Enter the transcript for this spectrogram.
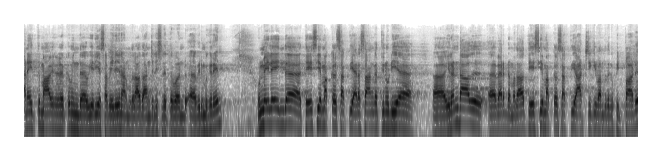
அனைத்து மாவீரர்களுக்கும் இந்த உயரிய சபையிலே நான் முதலாவது அஞ்சலி செலுத்த வேண்டு விரும்புகிறேன். உண்மையிலே இந்த தேசிய மக்கள் சக்தி அரசாங்கத்தினுடைய இரண்டாவது வருடம் அதாவது தேசிய மக்கள் சக்தி ஆட்சிக்கு வந்ததுக்கு பிற்பாடு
